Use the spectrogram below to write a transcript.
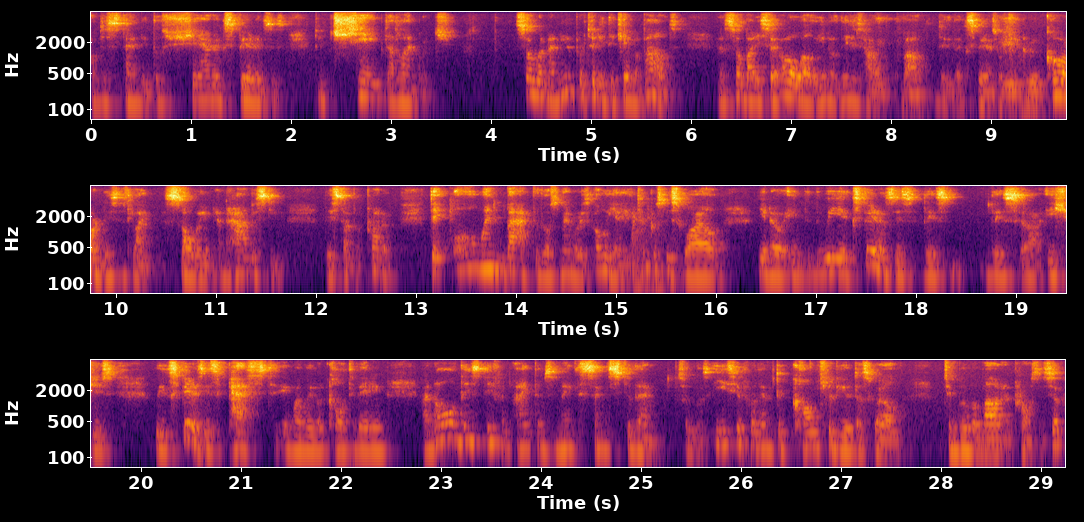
understanding, those shared experiences to shape that language. So when a new opportunity came about, and somebody said, "Oh well, you know, this is how about the experience when we grew corn. This is like sowing and harvesting this type of product." They all went back to those memories. Oh yeah, it took us this while. You know, it, we experienced these these uh, issues. We experienced this pest when we were cultivating, and all these different items make sense to them. So it was easier for them to contribute as well to move about a process. So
